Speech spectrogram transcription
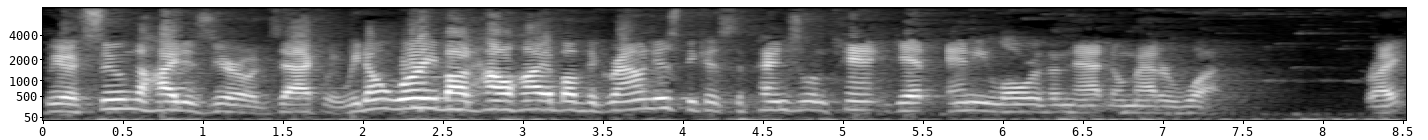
We assume the height is zero, exactly. We don't worry about how high above the ground is because the pendulum can't get any lower than that no matter what. Right?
